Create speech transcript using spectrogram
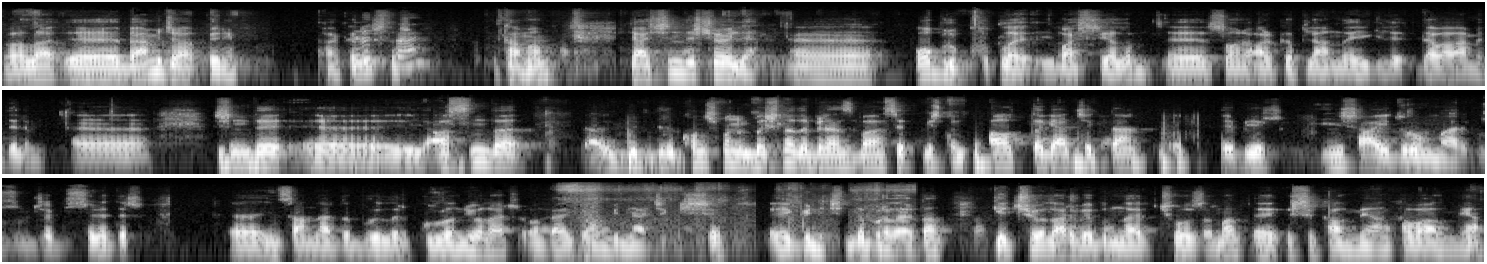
Valla e, ben mi cevap vereyim arkadaşlar? Lütfen. Tamam. Ya şimdi şöyle, e, Obruk'la başlayalım. E, sonra arka planla ilgili devam edelim. E, şimdi e, aslında konuşmanın başında da biraz bahsetmiştim. Altta gerçekten bir inşai durum var uzunca bir süredir e, insanlar da buraları kullanıyorlar. Belki on binlerce kişi e, gün içinde buralardan geçiyorlar ve bunlar çoğu zaman e, ışık almayan, hava almayan,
